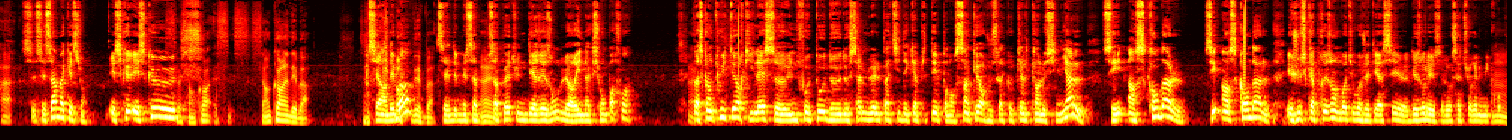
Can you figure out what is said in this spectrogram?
Ah. C'est ça ma question. Est-ce que. Est -ce que... C'est encore, encore, un débat. C'est un débat, mais ça, ça peut être une des raisons de leur inaction parfois. Parce qu'un Twitter qui laisse euh, une photo de, Samuel Paty décapité pendant 5 heures jusqu'à que quelqu'un le signale, c'est un scandale. C'est un scandale. Et jusqu'à présent, moi, tu vois, j'étais assez euh, désolé, ça doit saturer le micro. Hmm.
